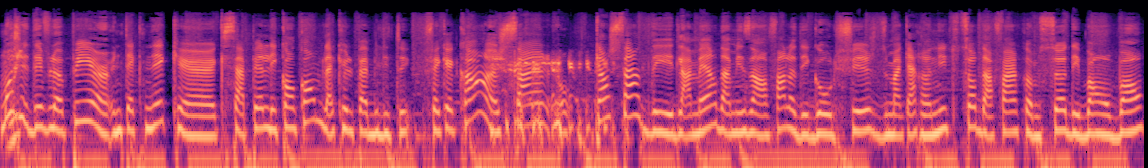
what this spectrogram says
Moi, j'ai développé une technique euh, qui s'appelle les concombres de la culpabilité. Fait que quand euh, je sers quand je sers des, de la merde à mes enfants, là, des goldfish, du macaroni, toutes sortes d'affaires comme ça, des bonbons,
